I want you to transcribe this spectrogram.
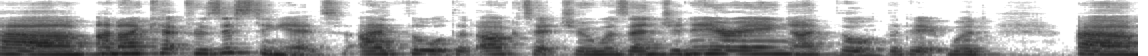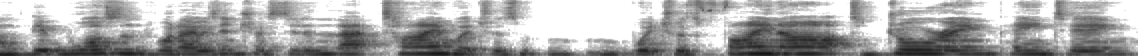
Um, and I kept resisting it. I thought that architecture was engineering. I thought that it would, um, it wasn't what I was interested in at that time, which was, which was fine art, drawing, painting,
